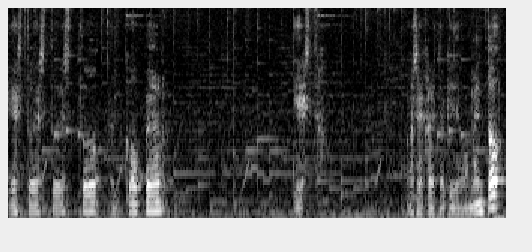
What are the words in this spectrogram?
Esto, esto, esto. El copper. Y esto. Vamos a dejar esto aquí de momento.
